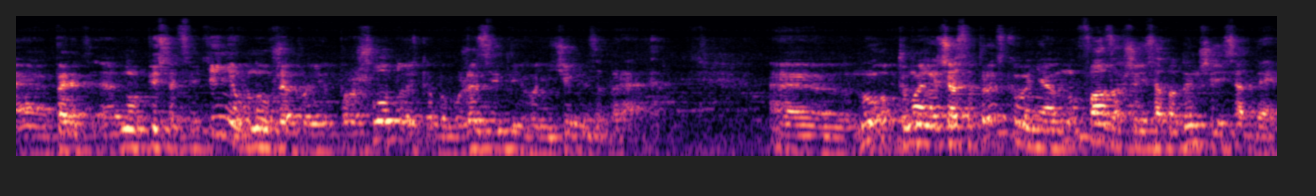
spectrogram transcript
е, перед, е, ну, після цвітіння воно вже пройшло, тобто вже звідти його нічим не заберете. Е, Ну, оптимальний час оприскування, ну, фаза 61-69,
